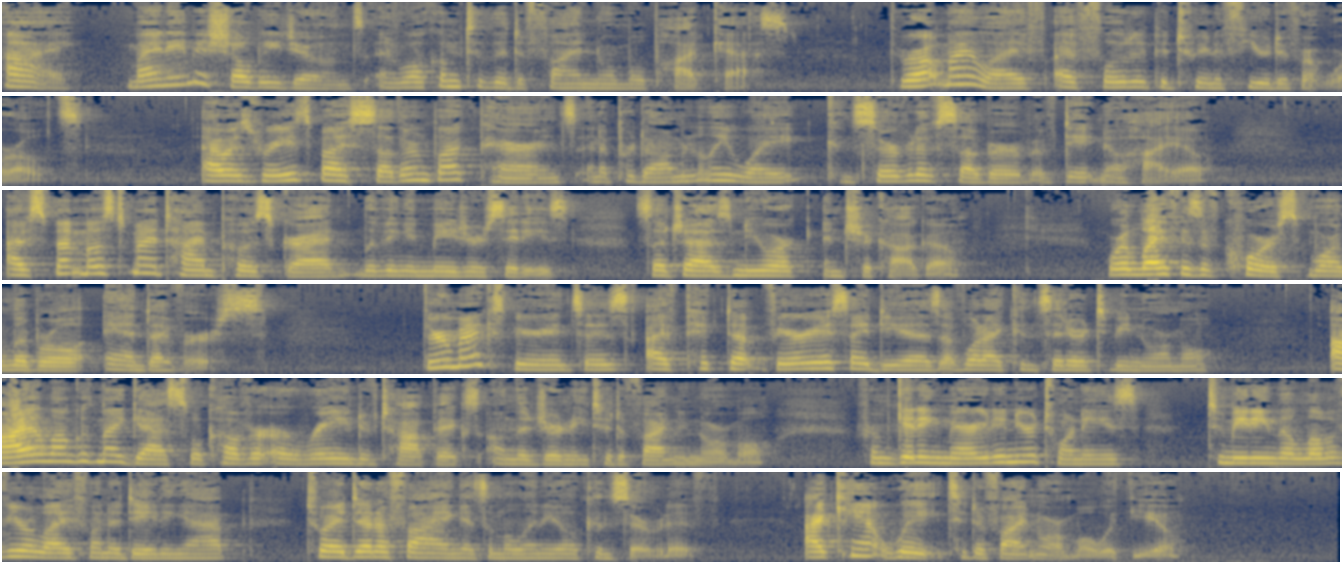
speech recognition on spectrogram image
Hi, my name is Shelby Jones, and welcome to the Define Normal podcast. Throughout my life, I've floated between a few different worlds. I was raised by Southern black parents in a predominantly white, conservative suburb of Dayton, Ohio. I've spent most of my time post grad living in major cities, such as New York and Chicago, where life is, of course, more liberal and diverse. Through my experiences, I've picked up various ideas of what I consider to be normal. I, along with my guests, will cover a range of topics on the journey to defining normal, from getting married in your 20s to meeting the love of your life on a dating app to identifying as a millennial conservative. I can't wait to define normal with you.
